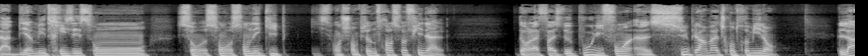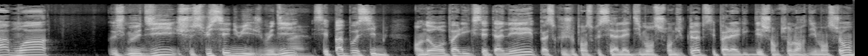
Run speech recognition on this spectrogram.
à bien maîtriser son, son, son, son équipe. Ils sont champions de France au final. Dans la phase de poule, ils font un super match contre Milan. Là, moi, je me dis, je suis séduit. Je me dis, Ouais. c'est pas possible. En Europa League cette année, parce que je pense que c'est à la dimension du club, c'est pas la Ligue des Champions leur dimension.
